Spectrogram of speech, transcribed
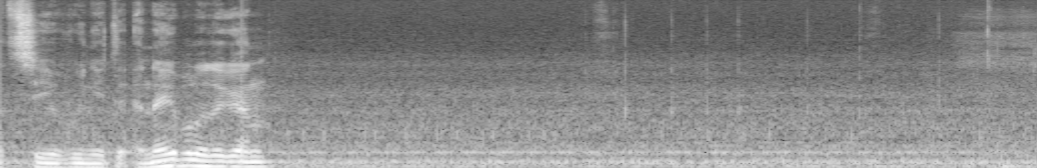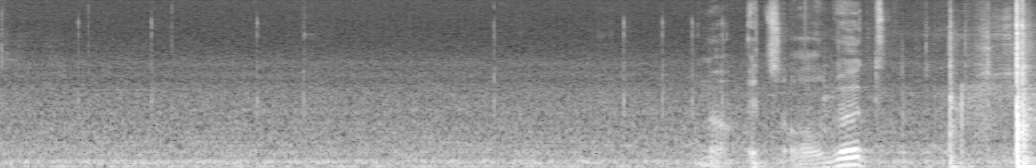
let's see if we need to enable it again. No it's all good. I'm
